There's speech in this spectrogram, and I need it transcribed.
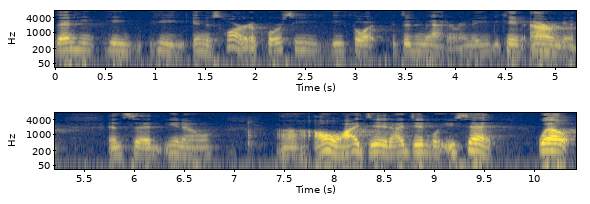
then he, he, he, in his heart, of course, he, he thought it didn't matter and he became arrogant and said, you know, uh, oh, I did, I did what you said. Well,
